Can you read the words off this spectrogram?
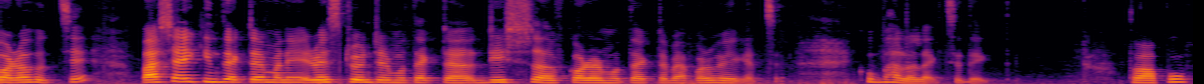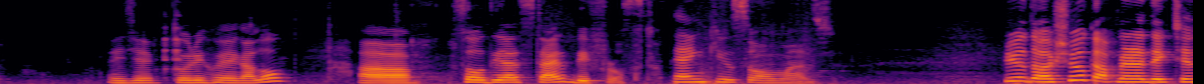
করা হচ্ছে। বাসায় কিন্তু একটা মানে রেস্টুরেন্টের মতো একটা ডিশ সার্ভ করার মতো একটা ব্যাপার হয়ে গেছে। খুব ভালো লাগছে দেখতে। তো আপু এই যে তৈরি হয়ে গেল সৌদিয়া style beef roast thank you so much প্রিয় দর্শক আপনারা দেখছেন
